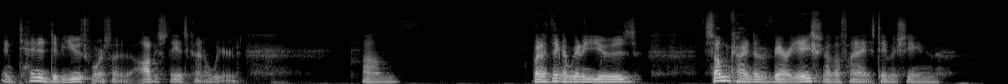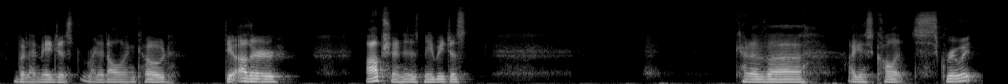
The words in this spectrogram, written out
intended to be used for. So obviously it's kind of weird. Um, but I think I'm going to use some kind of variation of a finite state machine, but I may just write it all in code. The other option is maybe just kind of uh I guess call it screw it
